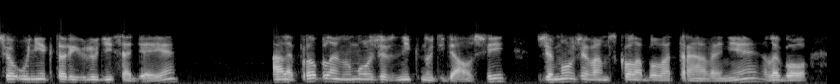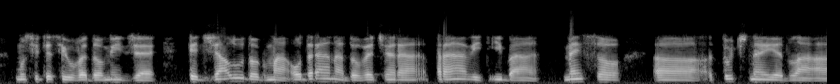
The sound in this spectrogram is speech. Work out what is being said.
čo u niektorých ľudí sa deje, ale problém môže vzniknúť ďalší, že môže vám skolabovať trávenie, lebo musíte si uvedomiť, že keď žalúdok má od rána do večera tráviť iba meso, uh, tučné jedla a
